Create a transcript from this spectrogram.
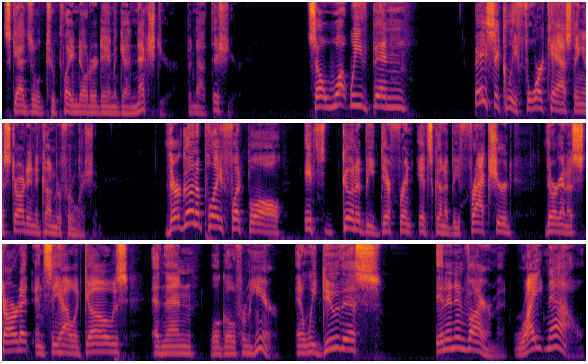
scheduled to play Notre Dame again next year, but not this year. So what we've been basically forecasting is starting to come to fruition. They're going to play football. It's going to be different. It's going to be fractured. They're going to start it and see how it goes, and then we'll go from here. And we do this in an environment right now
